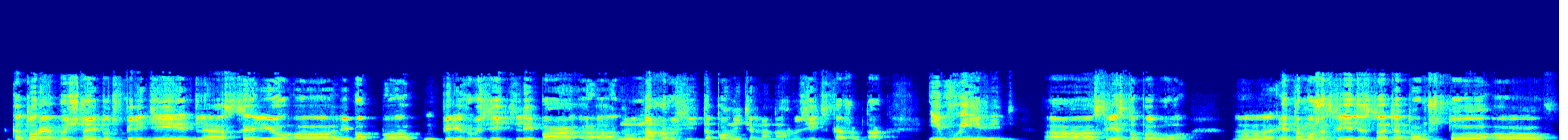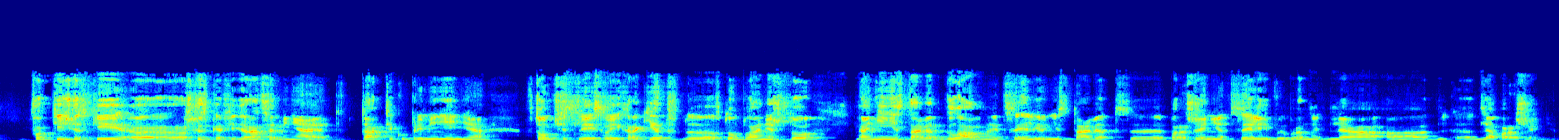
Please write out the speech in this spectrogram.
которые обычно идут впереди для с целью э, либо э, перегрузить, либо э, ну, нагрузить, дополнительно нагрузить, скажем так, и выявить средства ПВО. Э, это может свидетельствовать о том, что э, фактически Российская Федерация меняет тактику применения, в том числе и своих ракет, в том плане, что они не ставят главной целью, не ставят поражение целей, выбранных для, для поражения.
